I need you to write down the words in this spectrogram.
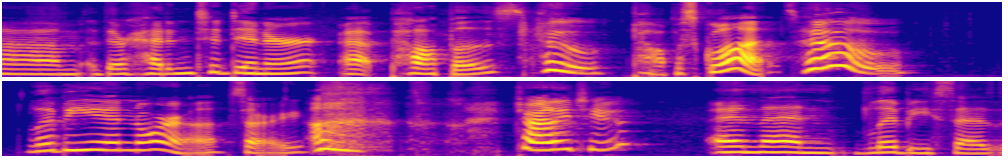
Um, they're heading to dinner at Poppa's. Who? Poppa Squat's. Who? Libby and Nora. Sorry. Charlie, too? And then Libby says,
